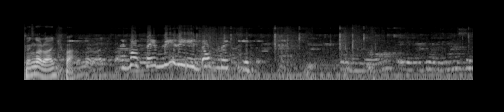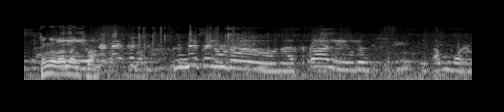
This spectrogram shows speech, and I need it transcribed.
Vengo al lunch, pa. Tengo 6 mil y 2 mil. Tengo dos lunch, pa. Una sniper, una una, skull y una... Está muy bueno.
